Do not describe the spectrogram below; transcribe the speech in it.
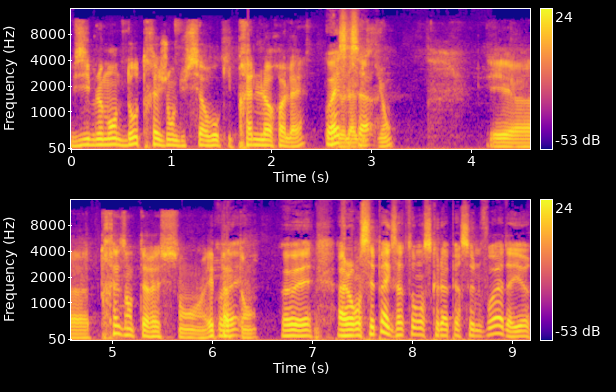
visiblement d'autres régions du cerveau qui prennent le relais de la vision et euh, très intéressant, épatant. Ouais. Ouais, Alors on ne sait pas exactement ce que la personne voit. D'ailleurs,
